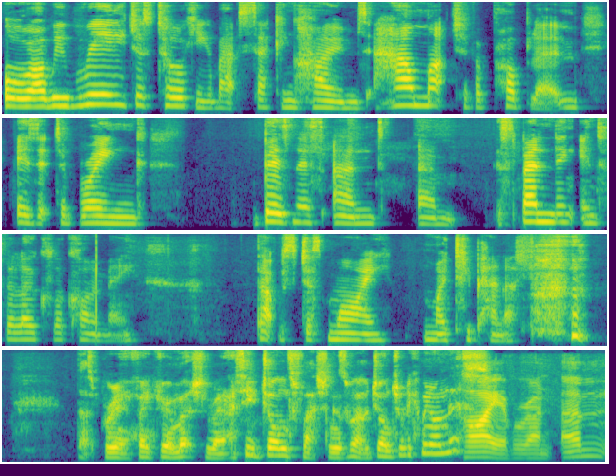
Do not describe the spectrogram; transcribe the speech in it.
Or are we really just talking about second homes? How much of a problem is it to bring business and um, spending into the local economy? That was just my my two penneth That's brilliant. Thank you very much, Lorraine. I see John's flashing as well. John, do you want to come in on this? Hi everyone. Um,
